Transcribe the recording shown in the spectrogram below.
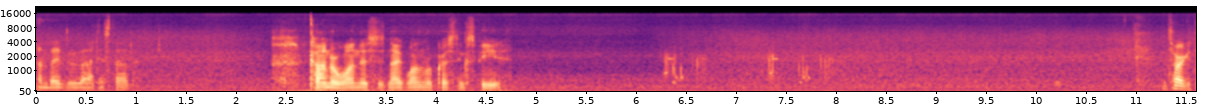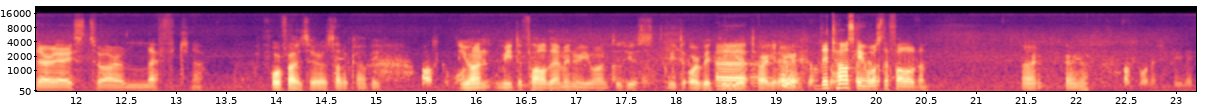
and they do that instead. Condor 1, this is Night 1 requesting speed. The target area is to our left now. 450 solid copy. Oscar. You want me to follow them in or you want to just me to orbit the uh, Uh, target area? The one, tasking was to follow them. Alright, fair enough. Oscar one is Phoenix.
